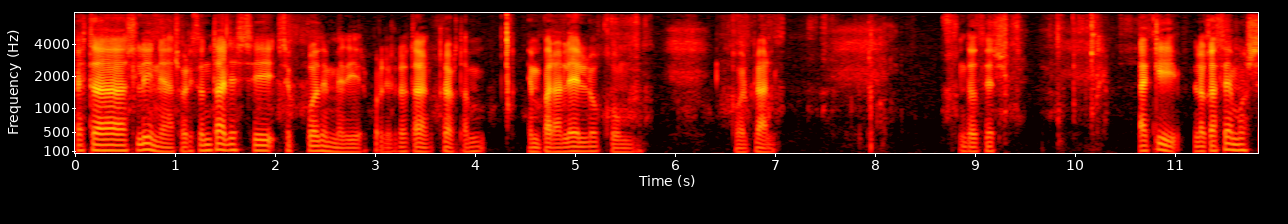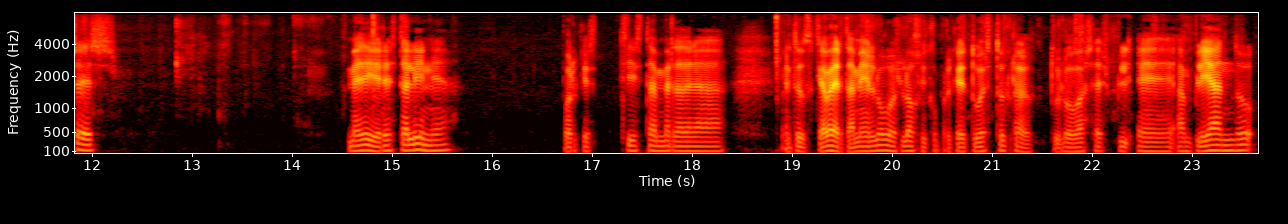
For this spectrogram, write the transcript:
estas líneas horizontales sí se pueden medir, porque claro, están en paralelo con, con el plano. Entonces, aquí lo que hacemos es medir esta línea, porque si está en verdadera entonces, que a ver, también luego es lógico, porque tú esto, claro, tú lo vas eh, ampliando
